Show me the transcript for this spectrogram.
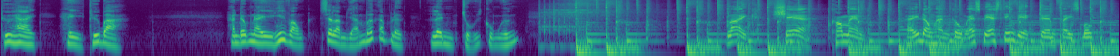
thứ hai hay thứ ba. Hành động này hy vọng sẽ làm giảm bớt áp lực lên chuỗi cung ứng. Like, share, comment. Hãy đồng hành cùng SBS tiếng Việt trên Facebook.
